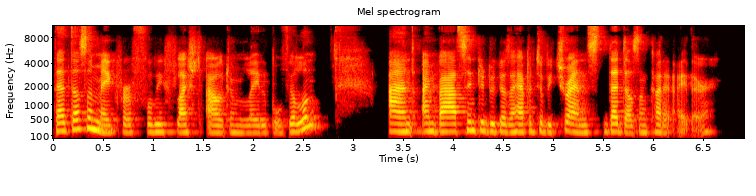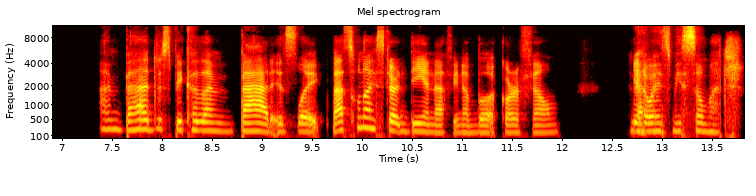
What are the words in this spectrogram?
That doesn't make for a fully fleshed out and relatable villain. And I'm bad simply because I happen to be trans. That doesn't cut it either. I'm bad just because I'm bad is like that's when I start DNFing a book or a film. Yeah. annoys me so much.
